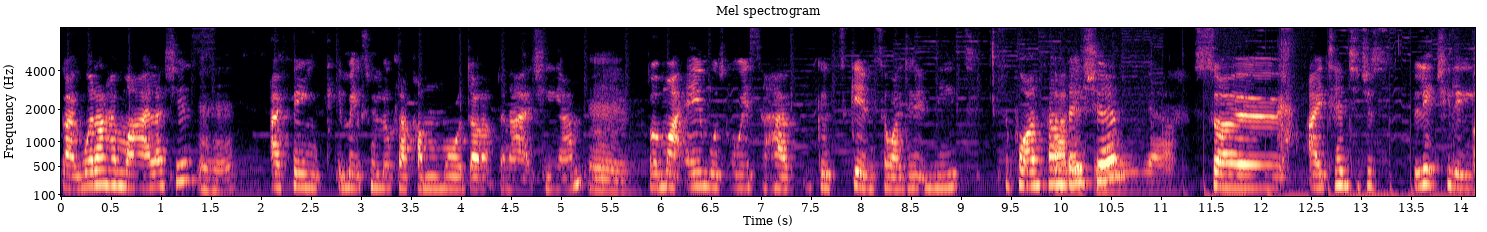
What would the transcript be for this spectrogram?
like when I have my eyelashes, Mhm. I think it makes me look like I'm more done up than I actually am. Mm. But my aim was always to have good skin, so I didn't need to put on foundation. yeah. So I tend to just literally,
